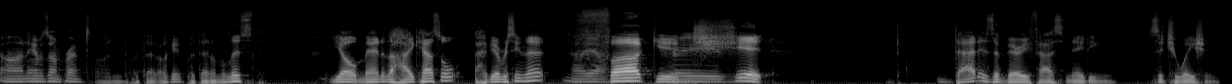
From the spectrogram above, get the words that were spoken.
On Amazon Prime. Oh, I need to put that. Okay, put that on the list. Yo, Man in the High Castle. Have you ever seen that? Oh yeah, Fucking Crazy. shit. That is a very fascinating situation.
